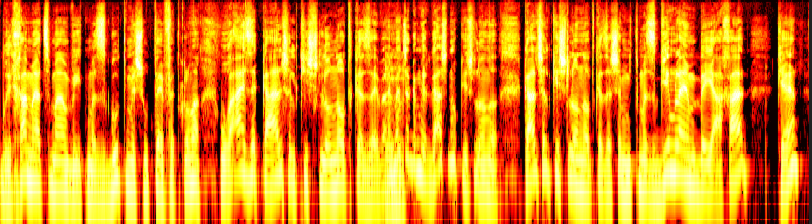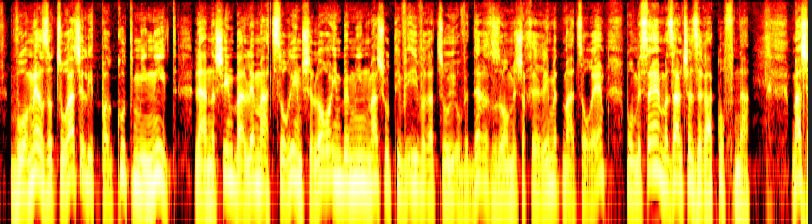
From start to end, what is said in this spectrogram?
בריחה מעצמם והתמזגות משותפת. כלומר, הוא ראה איזה קהל של כישלונות כזה, והאמת שגם הרגשנו כישלונות. קהל של כישלונות כזה שמתמזגים להם ביחד, כן? והוא אומר, זו צורה של התפרקות מינית לאנשים בעלי מעצורים שלא רואים במין משהו טבעי ורצוי, ובדרך זו משחררים את מעצוריהם, והוא מסיים, מזל שזה רק אופנה. מה ש...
